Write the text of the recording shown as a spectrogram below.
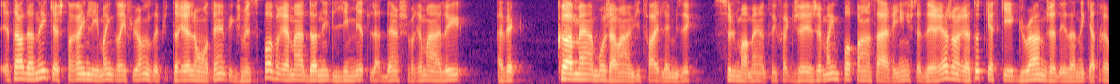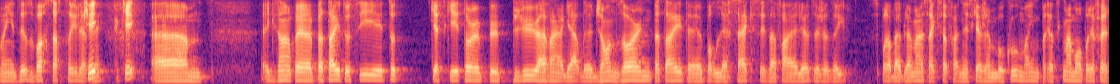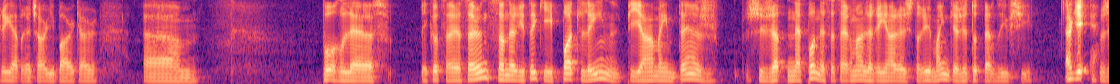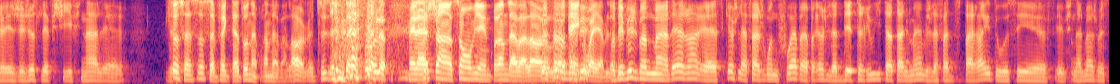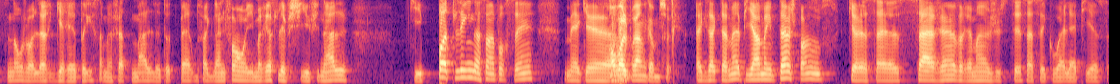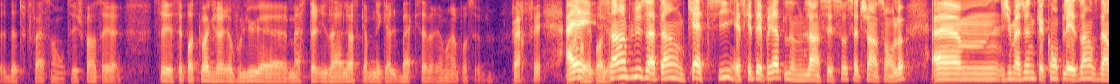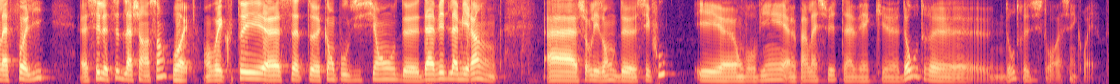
étant donné que je traîne les mêmes influences depuis très longtemps, puis que je me suis pas vraiment donné de limite là-dedans, je suis vraiment allé avec comment moi j'avais envie de faire de la musique sur le moment. tu sais. Fait que j'ai même pas pensé à rien. Je te dirais, genre, tout ce qui est grunge des années 90 va ressortir là-dedans. Euh, exemple, euh, peut-être aussi tout ce qui est un peu plus avant-garde. John Zorn, peut-être, euh, pour le sax, ces affaires-là. tu sais, Je veux dire, c'est probablement un saxophoniste que j'aime beaucoup, même pratiquement mon préféré après Charlie Parker. Euh, pour le. Écoute, ça, ça a une sonorité qui est pas clean, puis en même temps, je, je, je tenais pas nécessairement à le réenregistrer, même que j'ai tout perdu les fichiers. OK. J'ai j'ai juste le fichier final. euh, Ça, ça, ça, ça fait que ta tourne à prendre de la valeur. Là. Tu le sais peut-être pas, là, mais la chanson vient de prendre de la valeur. C'est Incroyable. Au début, je me demandais, genre, est-ce que je la fais jouer une fois, puis après, je la détruis totalement, puis je la fais disparaître, ou c'est. euh, fi- finalement, je me suis dit non, je vais le regretter. Ça m'a fait mal de tout perdre. Fait que dans le fond, il me reste le fichier final, qui est pas clean à 100%, mais que. On va le prendre comme ça. Exactement. Puis en même temps, je pense que ça, ça rend vraiment justice à c'est quoi la pièce de toute façon. Tu sais, je pense que c'est, pas de quoi que j'aurais voulu euh, masteriser à l'os comme Nickelback. C'est vraiment pas ça. Parfait. Hey, sans plus attendre, Cathy, est-ce que tu es prête à nous lancer ça, cette chanson-là? Euh, J'imagine que Complaisance dans la folie, euh, c'est le titre de la chanson. Ouais. On va écouter euh, cette composition de David Lamirante sur les ondes de C'est Fou. Et euh, on vous revient euh, par la suite avec euh, d'autres d'autres histoires assez incroyables.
